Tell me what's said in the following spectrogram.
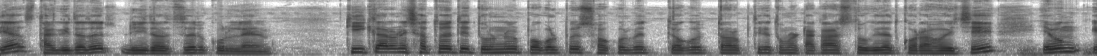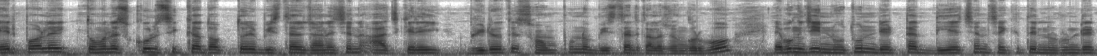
দেওয়া স্থগিতাদেশ নির্দেশ করলেন। কী কারণে ছাত্রছাত্রী তরুণীর প্রকল্পের সকলের তরফ থেকে তোমরা টাকা স্থগিত করা হয়েছে? এবং এর ফলে তোমাদের স্কুল শিক্ষা দপ্তরে বিস্তারিত জানিয়েছেন, আজকের এই ভিডিওতে সম্পূর্ণ বিস্তারিত আলোচনা করব। এবং যে নতুন ডেটটা দিয়েছেন, সেক্ষেত্রে নতুন ডেট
